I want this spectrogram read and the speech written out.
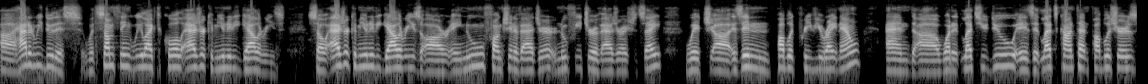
uh, how did we do this? With something we like to call Azure Community Galleries. So Azure Community Galleries are a new function of Azure, new feature of Azure, I should say, which uh, is in public preview right now. And uh, what it lets you do is it lets content publishers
